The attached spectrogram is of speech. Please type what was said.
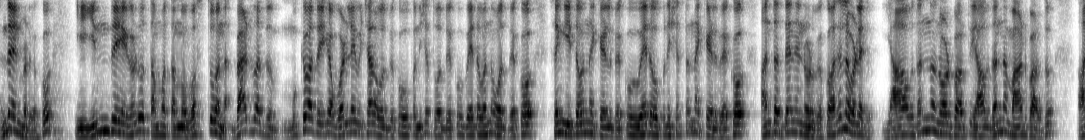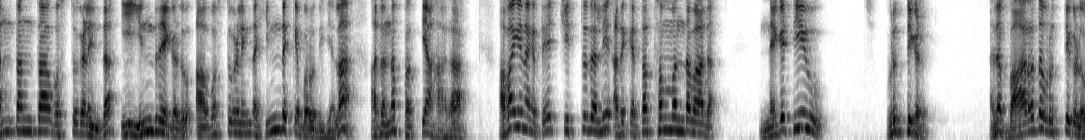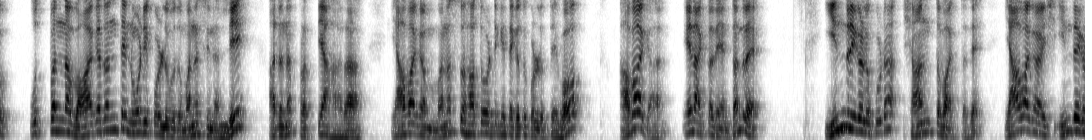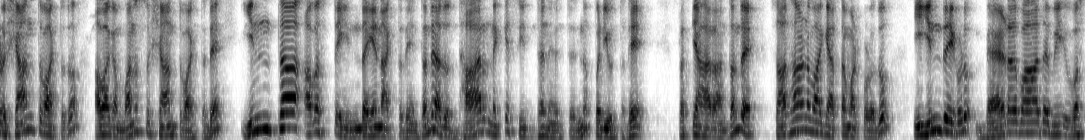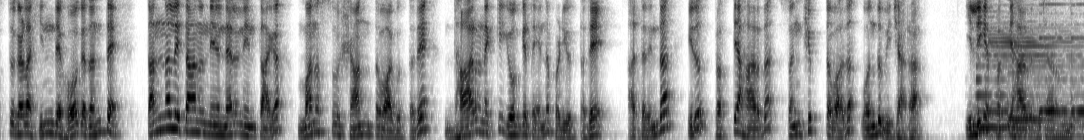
ಅಂದರೆ ಏನು ಮಾಡಬೇಕು? ಈ ಇಂದ್ರಿಯಗಳು ತಮ್ಮ ತಮ್ಮ ವಸ್ತುವನ್ನು ಬ್ಯಾಡ್ವಾದ ಮುಖ್ಯವಾದ ಈಗ ಒಳ್ಳೆಯ ವಿಚಾರ ಓದಬೇಕು, ಉಪನಿಷತ್ ಓದಬೇಕು, ವೇದವನ್ನು ಓದಬೇಕು, ಸಂಗೀತವನ್ನು ಕೇಳಬೇಕು, ವೇದ ಉಪನಿಷತ್ತನ್ನು ಕೇಳಬೇಕು ಅಂಥದ್ದನ್ನೇ ನೋಡಬೇಕು. ಅದೆಲ್ಲ ಒಳ್ಳೆಯದು ಯಾವುದನ್ನು ನೋಡಬಾರ್ದು, ಯಾವುದನ್ನು ಮಾಡಬಾರ್ದು, ಅಂತಂಥ ವಸ್ತುಗಳಿಂದ ಈ ಇಂದ್ರಿಯಗಳು ಆ ವಸ್ತುಗಳಿಂದ ಹಿಂದಕ್ಕೆ ಬರೋದಿದೆಯಲ್ಲ, ಅದನ್ನು ಪ್ರತ್ಯಾಹಾರ. ಅವಾಗೇನಾಗುತ್ತೆ? ಚಿತ್ತದಲ್ಲಿ ಅದಕ್ಕೆ ತತ್ಸಂಬಂಧವಾದ ನೆಗೆಟಿವ್ ವೃತ್ತಿಗಳು, ಅಂದರೆ ಬಾರದ ವೃತ್ತಿಗಳು ಉತ್ಪನ್ನವಾಗದಂತೆ ನೋಡಿಕೊಳ್ಳುವುದು ಮನಸ್ಸಿನಲ್ಲಿ ಅದನ್ನು ಪ್ರತ್ಯಾಹಾರ. ಯಾವಾಗ ಮನಸ್ಸು ಹತೋಟಿಗೆ ತೆಗೆದುಕೊಳ್ಳುತ್ತೇವೋ ಆವಾಗ ಏನಾಗ್ತದೆ ಅಂತಂದರೆ ಇಂದ್ರಿಯಗಳು ಕೂಡ ಶಾಂತವಾಗ್ತದೆ. ಯಾವಾಗ ಇಂದ್ರಿಯಗಳು ಶಾಂತವಾಗ್ತದೋ ಆವಾಗ ಮನಸ್ಸು ಶಾಂತವಾಗ್ತದೆ. ಇಂಥ ಅವಸ್ಥೆಯಿಂದ ಏನಾಗ್ತದೆ ಅಂತಂದರೆ ಅದು ಧಾರಣಕ್ಕೆ ಸಿದ್ಧತೆಯನ್ನು ಪಡೆಯುತ್ತದೆ. ಪ್ರತ್ಯಾಹಾರ ಅಂತಂದರೆ ಸಾಧಾರಣವಾಗಿ ಅರ್ಥ ಮಾಡ್ಕೊಳ್ಳೋದು, ಈ ಇಂದ್ರಿಯಗಳು ಬೇಡವಾದ ವಿ, ವಸ್ತುಗಳ ಹಿಂದೆ ಹೋಗದಂತೆ ತನ್ನಲ್ಲಿ ತಾನು ನೆಲೆ ನಿಂತಾಗ ಮನಸ್ಸು ಶಾಂತವಾಗುತ್ತದೆ, ಧಾರಣಕ್ಕೆ ಯೋಗ್ಯತೆಯನ್ನು ಪಡೆಯುತ್ತದೆ. ಆದ್ದರಿಂದ ಇದು ಪ್ರತ್ಯಾಹಾರದ ಸಂಕ್ಷಿಪ್ತವಾದ ಒಂದು ವಿಚಾರ. ಇಲ್ಲಿಗೆ ಪ್ರತ್ಯಾಹಾರದ ವಿಚಾರವನ್ನು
